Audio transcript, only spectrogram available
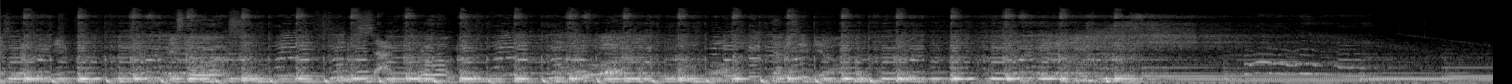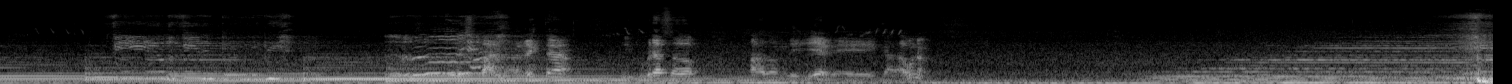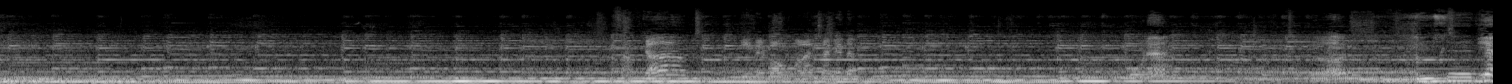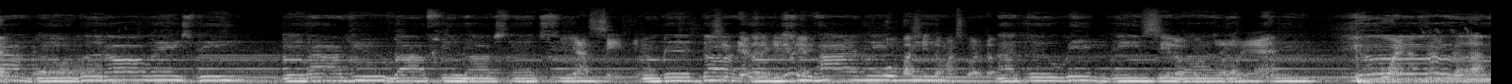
Thank you. el equilibrio, un pasito más corto. Si lo controlo bien, buena zancada.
